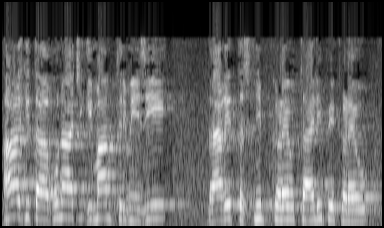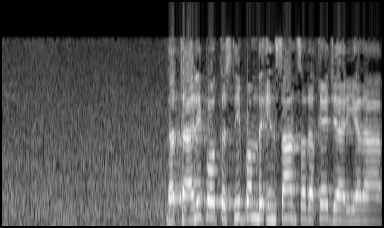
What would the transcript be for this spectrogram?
آ کتابونه چې امام ترمذی داغه تصنیف کړو تالیف کړو دا تالیف او تصنیف هم د انسان صدقه جاریه ده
